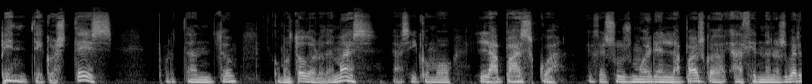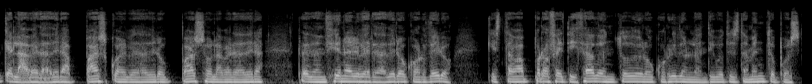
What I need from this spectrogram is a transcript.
Pentecostés. Por tanto, como todo lo demás, así como la Pascua, Jesús muere en la Pascua, haciéndonos ver que la verdadera Pascua, el verdadero paso, la verdadera redención, el verdadero Cordero, que estaba profetizado en todo lo ocurrido en el Antiguo Testamento, pues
